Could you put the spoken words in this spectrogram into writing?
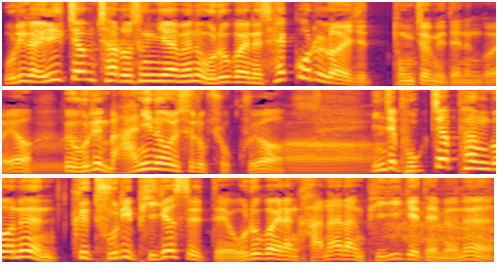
우리가 1점 차로 승리하면 우루과이는 세 골을 넣어야지 동점이 되는 거예요. 그리고 우리는 많이 넣을수록 좋고요. 이제 복잡한 거는 그 둘이 비겼을 때 우루과이랑 가나랑 비기게 되면은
